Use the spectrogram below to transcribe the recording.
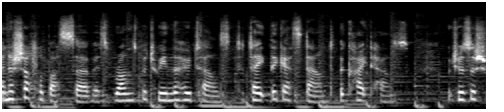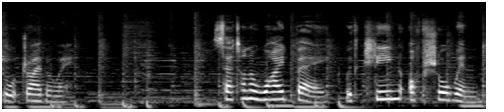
and a shuttle bus service runs between the hotels to take the guests down to the Kite House, which is a short drive away. Set on a wide bay with clean offshore wind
